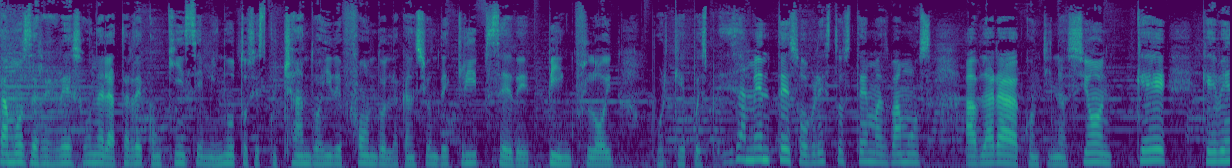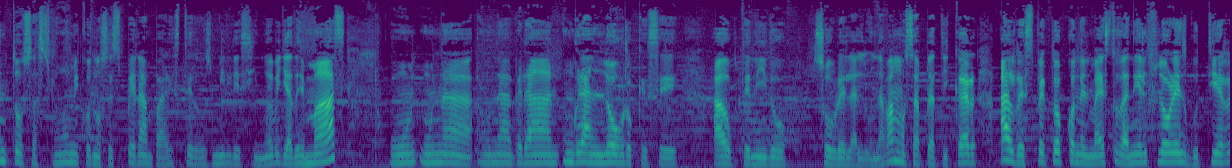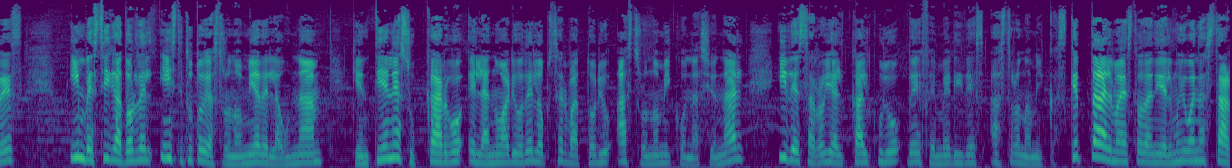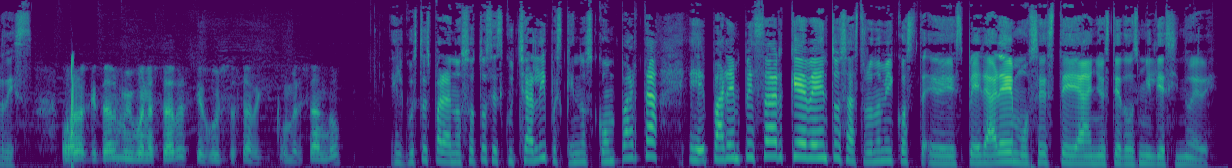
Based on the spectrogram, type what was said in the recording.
estamos de regreso, una de la tarde con 15 minutos, escuchando ahí de fondo la canción de Eclipse de Pink Floyd, porque pues precisamente sobre estos temas vamos a hablar a continuación. ¿Qué, qué eventos astronómicos nos esperan para este 2019? Y además una, una gran, un gran logro que se ha obtenido sobre la Luna. Vamos a platicar al respecto con el maestro Daniel Flores Gutiérrez, investigador del Instituto de Astronomía de la UNAM, quien tiene a su cargo el anuario del Observatorio Astronómico Nacional y desarrolla el cálculo de efemérides astronómicas. ¿Qué tal, maestro Daniel? Muy buenas tardes. Hola, ¿qué tal? Muy buenas tardes. Qué gusto estar aquí conversando. El gusto es para nosotros escucharle y pues que nos comparta, eh, para empezar, qué eventos astronómicos eh, esperaremos este año, este 2019.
